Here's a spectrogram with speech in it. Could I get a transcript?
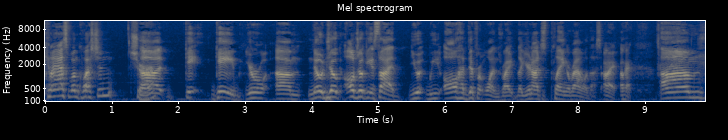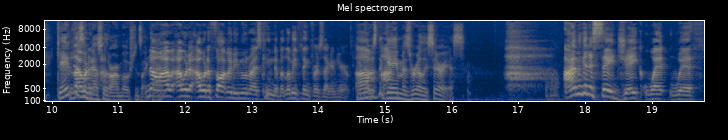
Can I ask one question? Sure. Uh, Ga- Gabe, you're um, no joke. All joking aside, you we all have different ones, right? Like you're not just playing around with us. All right, okay. Um, Gabe doesn't mess with our emotions like No, that. I, I would I would have thought maybe Moonrise Kingdom, but let me think for a second here. he Um, knows the I- game is really serious. I'm gonna say Jake went with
